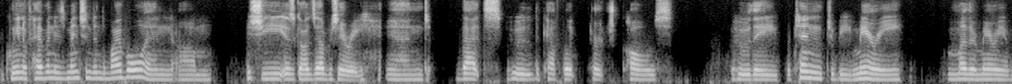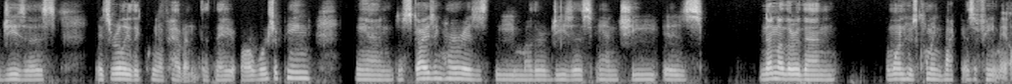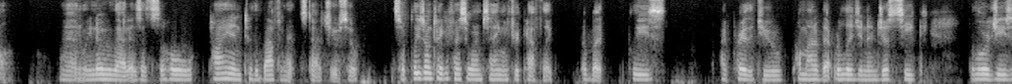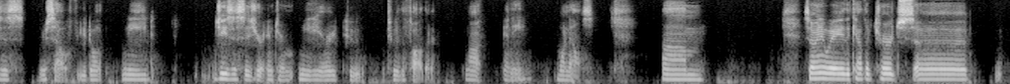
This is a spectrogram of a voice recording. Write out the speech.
the Queen of Heaven is mentioned in the Bible, and um, she is God's adversary, and that's who the Catholic Church calls who they pretend to be Mary, Mother Mary of Jesus. It's really the Queen of Heaven that they are worshiping and disguising her as the Mother of Jesus, and she is none other than the one who's coming back as a female. And we know who that is. That's the whole tie-in to the Baphomet statue. So, so please don't take offense to what I'm saying if you're Catholic, but please, I pray that you come out of that religion and just seek the Lord Jesus yourself. You don't need Jesus is your intermediary to to the Father, not anyone else. Um. So anyway, the Catholic Church, uh,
